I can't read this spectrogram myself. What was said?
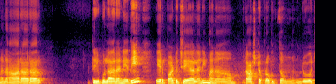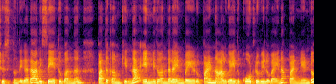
మన ఆర్ఆర్ఆర్ త్రిబుల్ ఆర్ అనేది ఏర్పాటు చేయాలని మన రాష్ట్ర ప్రభుత్వం యోచిస్తుంది కదా. అది సేతు బంధన్ పథకం కింద ఎనిమిది వందల ఎనభై ఏడు పాయింట్ నాలుగు ఐదు కోట్లు విలువైన పన్నెండు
